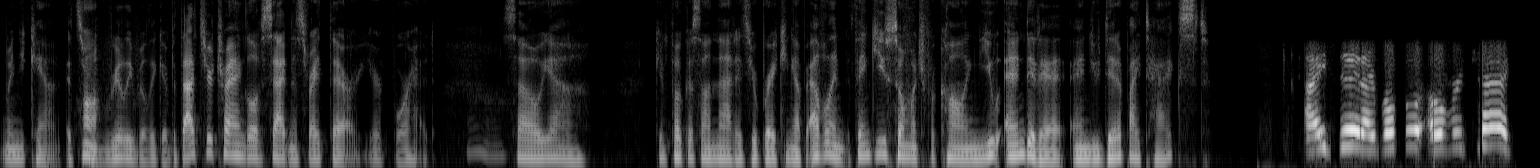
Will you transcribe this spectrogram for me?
when you can. It's Huh. really, really good. But that's your Triangle of Sadness right there, your forehead. So yeah, you can focus on that as you're breaking up. Evelyn, thank you so much for calling. You ended it, and you did it by text. I did. I broke o- over text.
